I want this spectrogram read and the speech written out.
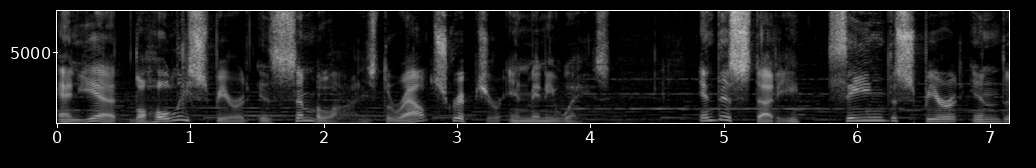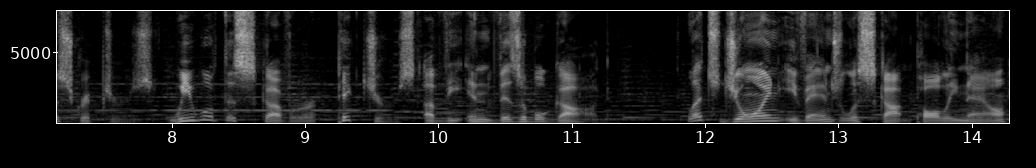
and yet the Holy Spirit is symbolized throughout Scripture in many ways. In this study, Seeing the Spirit in the Scriptures, we will discover pictures of the invisible God. Let's join Evangelist Scott Pauley now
